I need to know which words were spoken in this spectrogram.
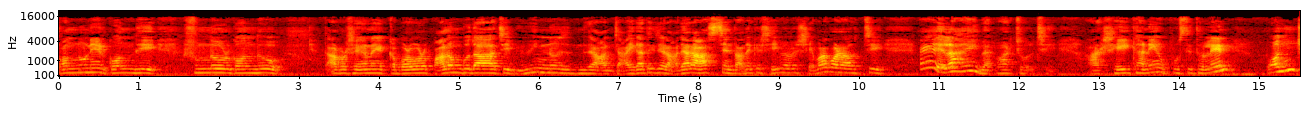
চন্দনের গন্ধে, সুন্দর গন্ধ। তারপর সেখানে বড় বড় পালঙ্ক দেওয়া আছে, বিভিন্ন জায়গা থেকে যে রাজারা আসছেন, তাদেরকে সেইভাবে সেবা করা হচ্ছে। এলাহাই ব্যাপার চলছে। আর সেইখানে উপস্থিত হলেন পঞ্চ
